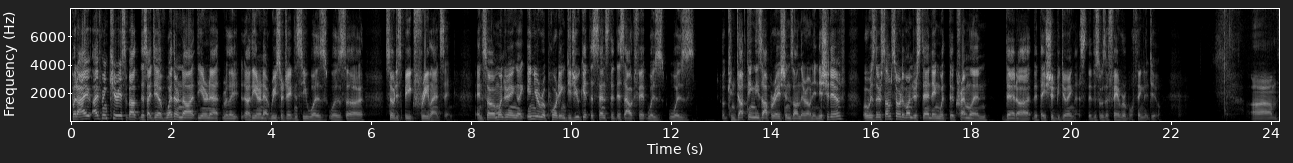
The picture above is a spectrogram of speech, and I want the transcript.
but I, I've been curious about this idea of whether or not the internet relate, uh, the Internet Research Agency was was uh, so to speak freelancing, and so I'm wondering, like in your reporting, did you get the sense that this outfit was was conducting these operations on their own initiative, or was there some sort of understanding with the Kremlin that uh, that they should be doing this, that this was a favorable thing to do? Um,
